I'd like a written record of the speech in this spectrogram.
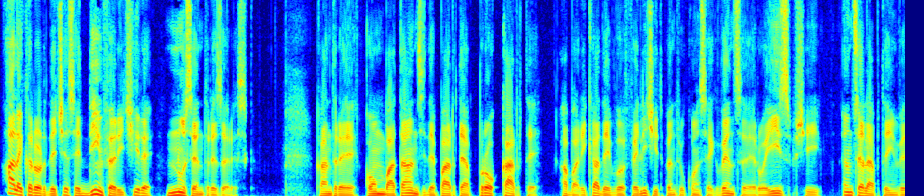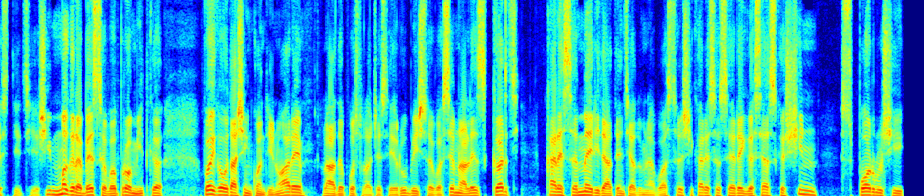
ale căror decese, din fericire, nu se întrezăresc. Ca între combatanți de partea pro-carte a baricadei vă felicit pentru consecvență, eroism și înțeleaptă investiție și mă grăbesc să vă promit că voi căuta și în continuare, la adăpostul acestei rubrici, să vă semnalez cărți care să merite atenția dumneavoastră și care să se regăsească și în sporul și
